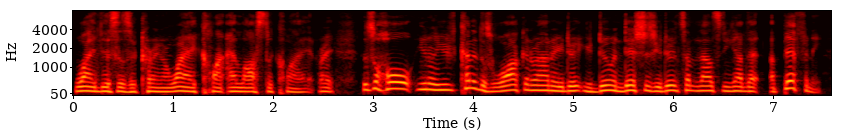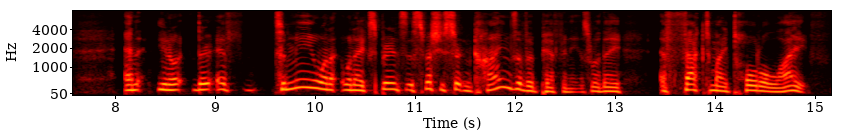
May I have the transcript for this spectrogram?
why this is occurring, or why I cli- I lost a client. Right? There's a whole, you know, you're kind of just walking around, or you're doing you're doing dishes, you're doing something else, and you have that epiphany. And you know, there if to me when when I experience especially certain kinds of epiphanies where they affect my total life,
